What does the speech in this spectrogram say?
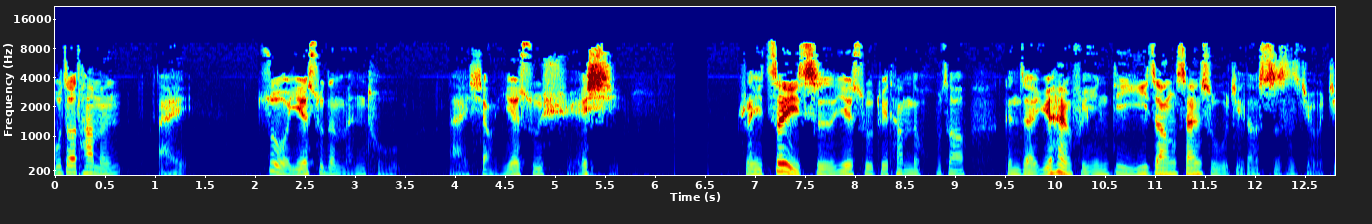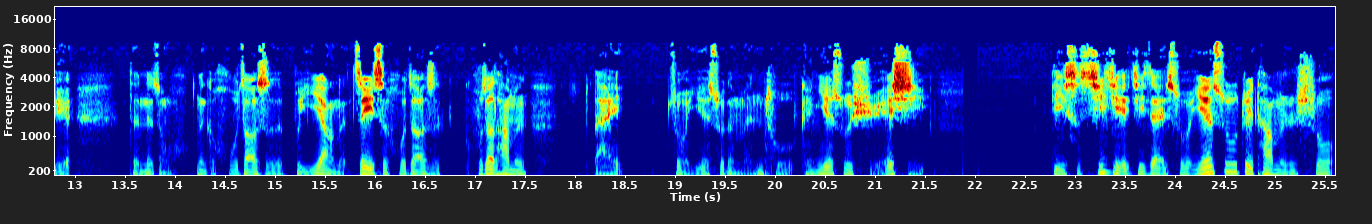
呼召他们来做耶稣的门徒，来向耶稣学习。所以，这一次耶稣对他们的呼召。跟在约翰福音第一章三十五节到四十九节的那种那个呼召是不一样的。这一次呼召是呼召他们来做耶稣的门徒，跟耶稣学习。第十七节记载说，耶稣对他们说：“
